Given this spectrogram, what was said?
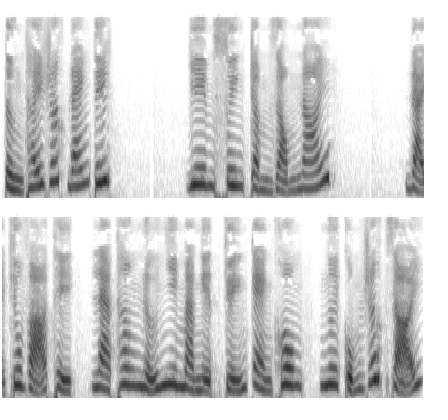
từng thấy rất đáng tiếc. Diêm Xuyên trầm giọng nói. Đại chu võ thị, là thân nữ nhi mà nghịch chuyển càng khôn, ngươi cũng rất giỏi.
